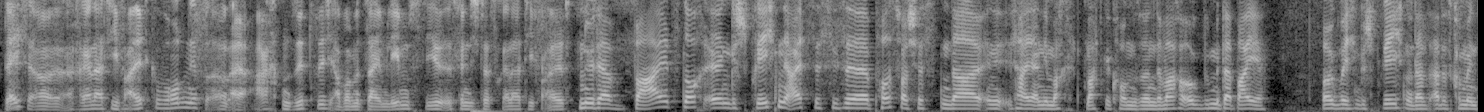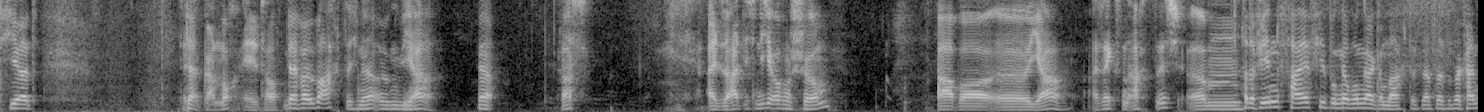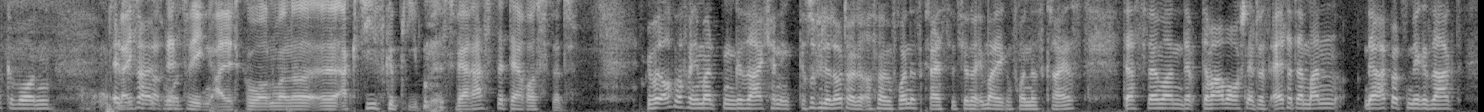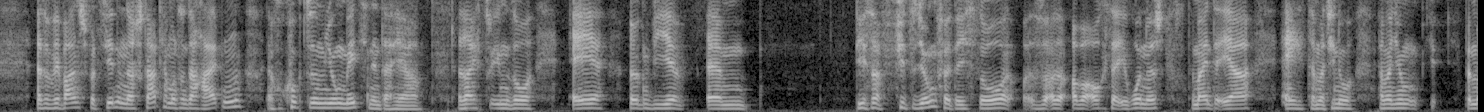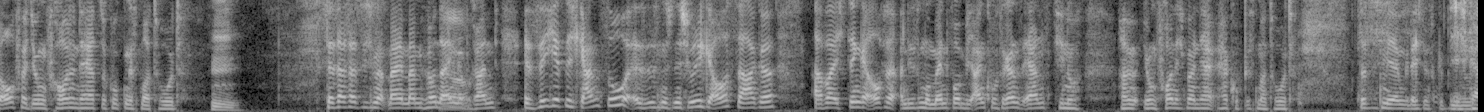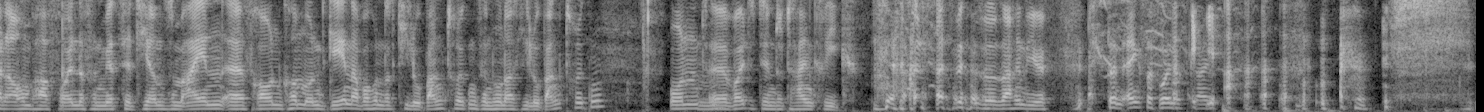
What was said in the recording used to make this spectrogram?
Der Echt? ist ja relativ alt geworden jetzt, äh, 78, aber mit seinem Lebensstil finde ich das relativ alt. Nö, der war jetzt noch in Gesprächen, als es diese Postfaschisten da in Italien an die Macht, Macht gekommen sind. Da war er irgendwie mit dabei. Bei irgendwelchen Gesprächen und hat alles kommentiert. Der Der- ist sogar noch älter. Der war über 80, ne? Irgendwie. Ja, Ja. krass. Also hatte ich nicht auf dem Schirm, aber äh, ja, 86. Ähm, Hat auf jeden Fall viel Bunga Bunga gemacht. Ist dafür so bekannt geworden. Vielleicht ist, halt er tot. deswegen alt geworden, weil er äh, aktiv geblieben ist. Wer rastet, der rostet. Mir wurde auch mal von jemandem gesagt, ich kann so viele Leute aus meinem Freundeskreis zitieren, oder ehemaligen Freundeskreis, dass wenn man, der, der war aber auch schon etwas älter, der Mann, der hat mal zu mir gesagt, also wir waren spazieren in der Stadt, haben uns unterhalten, dann guckt so einem jungen Mädchen hinterher. Da sage ich zu ihm so, ey, irgendwie, ähm, die ist ja viel zu jung für dich, so, so aber auch sehr ironisch. Da meinte er, ey, sag mal, Tino, wenn man, jung, wenn man aufhört, jungen Frauen hinterher zu gucken, ist mal tot. Das hat sich in meinem, Hirn eingebrannt. Es sehe ich jetzt nicht ganz so, es ist eine schwierige Aussage, aber ich denke auch an diesen Moment, wo er mich anguckt, ganz ernst, Tino, jungen Frauen, ich meine, Herr guckt, ist mal tot. Das ist mir im Gedächtnis geblieben. Ich kann auch ein paar Freunde von mir zitieren. Zum einen, äh, Frauen kommen und gehen, aber 100 Kilo Bankdrücken sind 100 Kilo Bankdrücken. Und äh, wollte den totalen Krieg. das sind so Sachen, die. Dein engster Freundeskreis.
